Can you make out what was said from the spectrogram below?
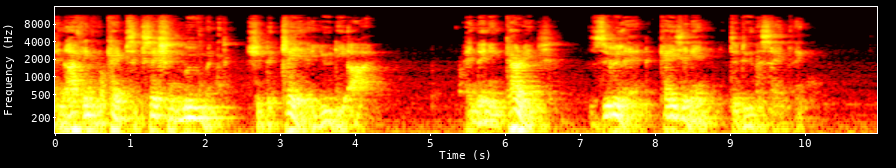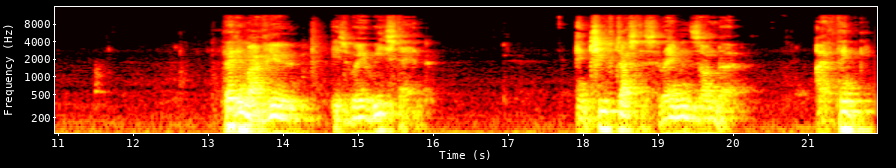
And I think the Cape succession movement should declare a UDI and then encourage Zululand, KZN, to do the same That, in my view, is where we stand. And Chief Justice Raymond Zondo, I think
